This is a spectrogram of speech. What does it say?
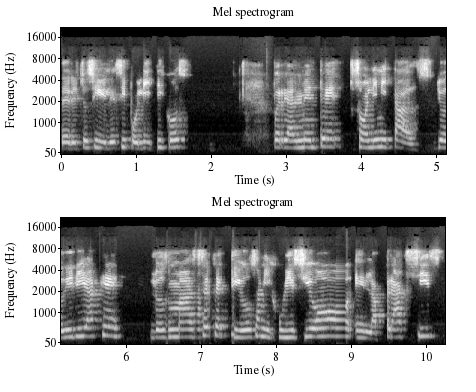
de derechos civiles y políticos, pues realmente son limitados. Yo diría que los más efectivos, a mi juicio, en la praxis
